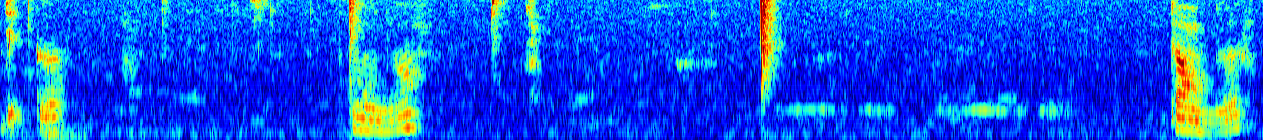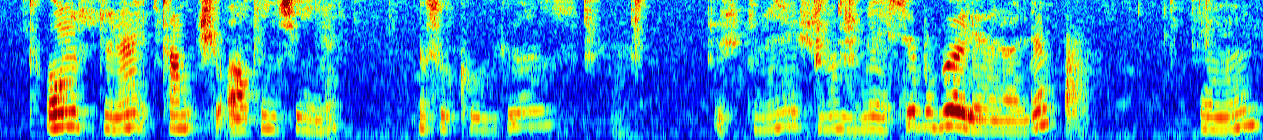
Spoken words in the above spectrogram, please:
Bir dakika. Onu. Tamamdır. Onun üstüne tam şu altın şeyini nasıl koyacağız? Üstüne şuna neyse bu böyle herhalde. Onun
